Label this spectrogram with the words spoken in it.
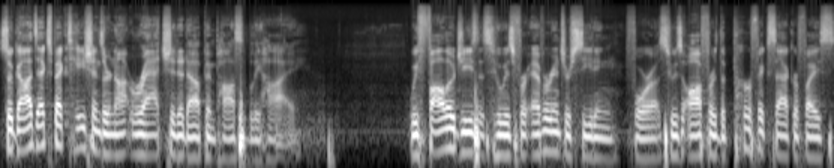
So God's expectations are not ratcheted up impossibly high. We follow Jesus, who is forever interceding for us, who has offered the perfect sacrifice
